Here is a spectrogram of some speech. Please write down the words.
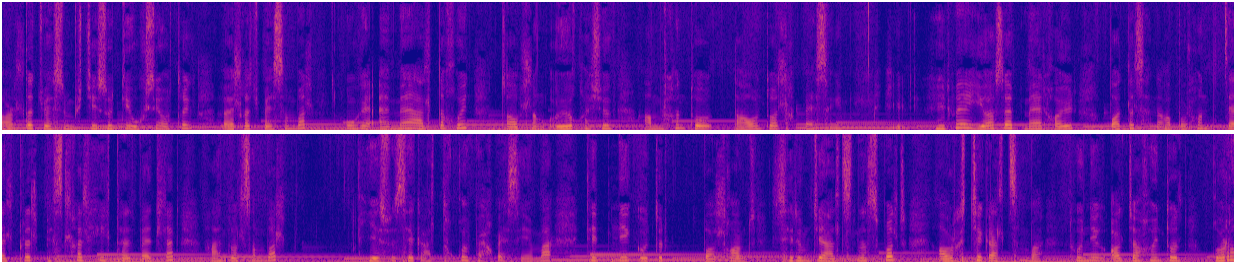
оролдож байсан бичээсүүдийн үгсийн утгыг ойлгож байсан бол хүүгээ амиа алдах үед зовлон уй гашууг амархан даван туулах байсан юм. Хэрвээ Йосеф Майр хоёр бодол санаагаа бурханд залбирал бясалгал хийх байдлаар хандуулсан бол Есүсийг алдахгүй байх байсан юм а. Тэд нэг өдөр болгоомж сэрэмжээ алдснаас болж аврагчийг алдсан ба түүнийг олж авахын тулд 3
